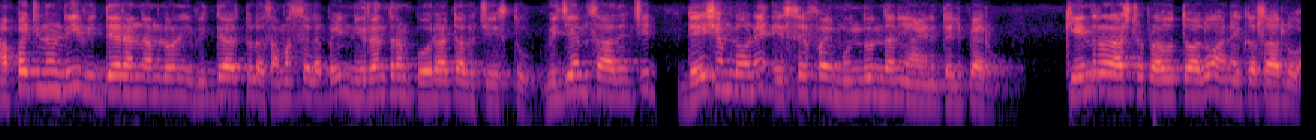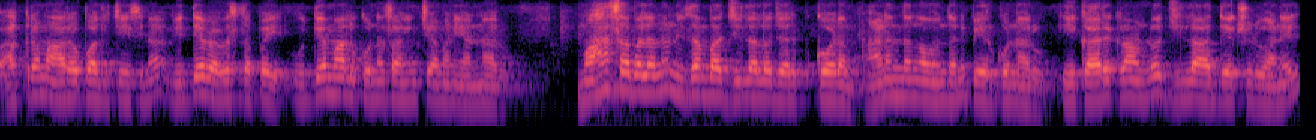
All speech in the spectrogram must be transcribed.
అప్పటి నుండి విద్యారంగంలోని విద్యార్థుల సమస్యలపై నిరంతరం పోరాటాలు చేస్తూ విజయం సాధించి దేశంలోనే ఎస్ఎఫ్ఐ ముందుందని ఆయన తెలిపారు. కేంద్ర రాష్ట్ర ప్రభుత్వాలు అనేకసార్లు అక్రమ ఆరోపణలు చేసిన విద్యా వ్యవస్థపై ఉద్యమాలు కొనసాగించామని అన్నారు. మహాసభలను నిజామాబాద్ జిల్లాలో జరుపుకోవడం ఆనందంగా ఉందని పేర్కొన్నారు. ఈ కార్యక్రమంలో జిల్లా అధ్యక్షుడు అనిల్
